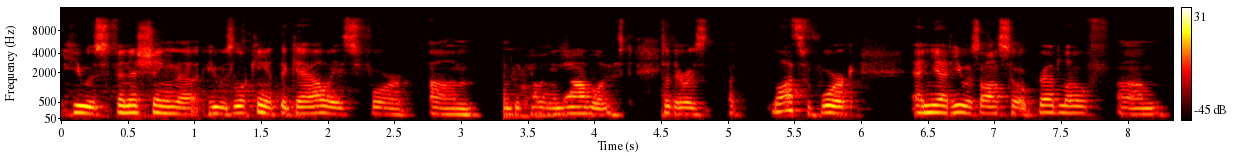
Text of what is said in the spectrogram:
He was finishing the, he was looking at the galleys for um, becoming a novelist. So there was uh, lots of work. And yet he was also a breadloaf, um,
